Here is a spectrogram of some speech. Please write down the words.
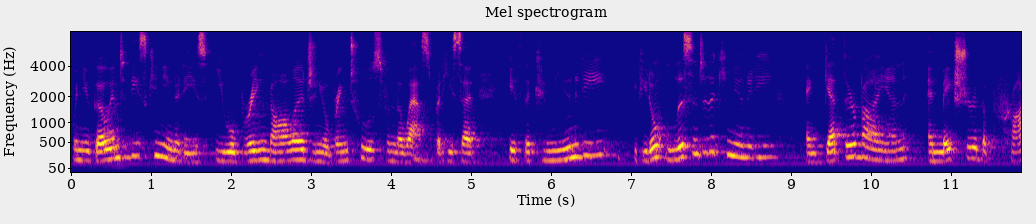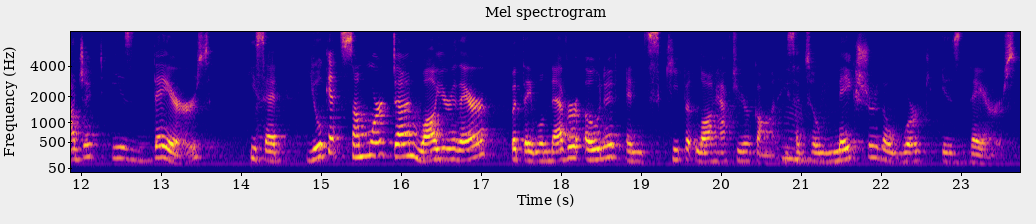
when you go into these communities, you will bring knowledge and you'll bring tools from the West. But he said, if the community, if you don't listen to the community and get their buy in and make sure the project is theirs, he said, you'll get some work done while you're there, but they will never own it and keep it long after you're gone. He mm. said, so make sure the work is theirs.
